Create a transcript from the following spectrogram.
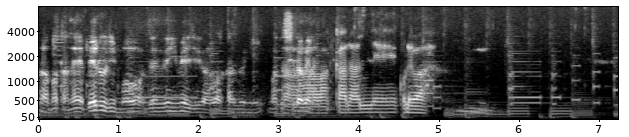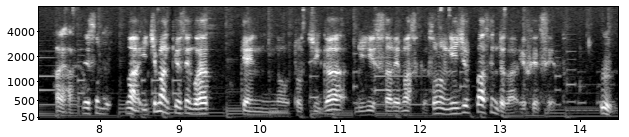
うん。あまたね、ベルリンも全然イメージが湧かずに、また調べなわからんね、これは。い。うんはいはい。で、その、まあ、1万9500件の土地がリリースされますけど、その20%が FSA と。うん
